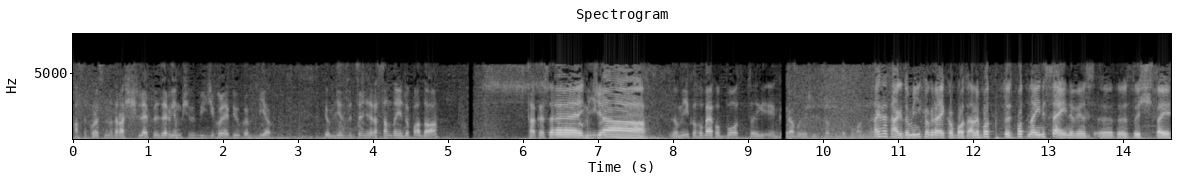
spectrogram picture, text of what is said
asekuracyjna, teraz ślepy Zerli musi wybić gdziekolwiek piłkę, wybija ją niezbyt celnie, teraz sam do niej dopada. Tak, jest Dominiko! Dominiko chyba jako bot tutaj gra, bo jeżeli został dopowany. Tak, tak, tak, Dominiko gra jako bot, ale bot to jest bot na Insane, więc e, to jest dość tutaj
